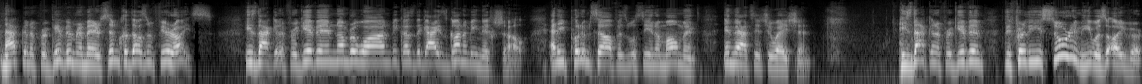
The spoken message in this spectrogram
Not going to forgive him. Remeir Simcha doesn't fear ice. He's not going to forgive him, number one, because the guy is going to be nichshal. And he put himself, as we'll see in a moment, in that situation. He's not going to forgive him for the Yisurim he was over.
